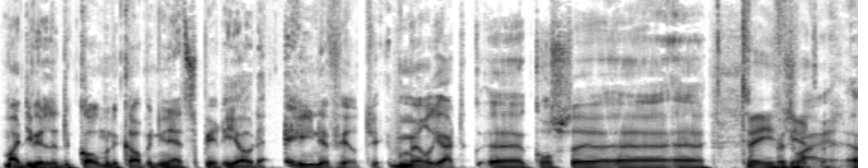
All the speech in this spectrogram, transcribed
Maar die willen de komende kabinetsperiode 41 miljard uh, kosten. Uh, 42. Uh,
